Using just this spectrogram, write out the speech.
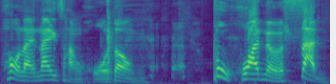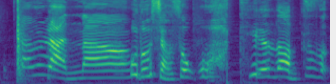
后来那一场活动不欢而散。当然啦，我都想说，哇，天哪，这种，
